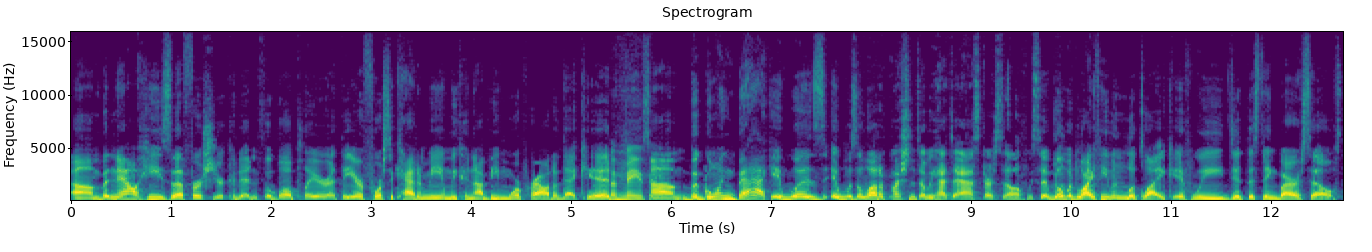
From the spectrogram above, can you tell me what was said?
Um, but now he's a first year cadet and football player at the Air Force Academy, and we could not be more proud of that kid. Amazing. Um, but going back, it was it was a lot of questions that we had to ask ourselves. We said, what would life even look like if we did this thing by ourselves?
